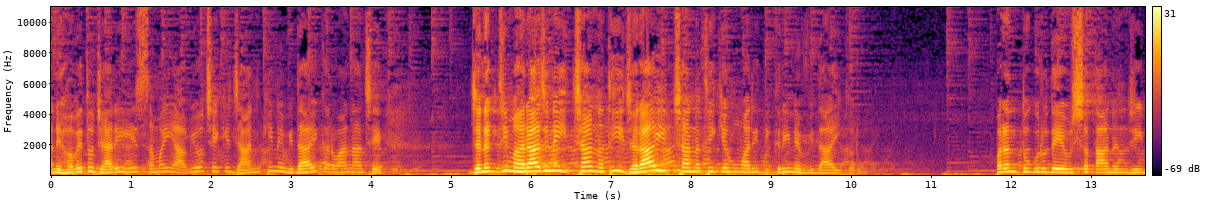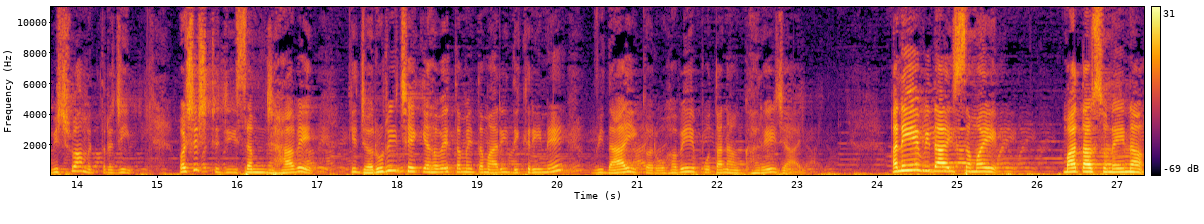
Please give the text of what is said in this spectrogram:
અને હવે તો જ્યારે એ સમય આવ્યો છે કે જાનકીને વિદાય કરવાના છે, જનકજી મહારાજને ઈચ્છા નથી, જરાય ઈચ્છા નથી કે હું મારી દીકરીને વિદાય કરું. પરંતુ ગુરુદેવ શતાનંદજી વિશ્વામિત્રજી, વશિષ્ઠજી સમજાવે કે જરૂરી છે કે હવે તમે તમારી દીકરીને વિદાય કરો, હવે પોતાના ઘરે જાય. અને એ વિદાય સમયે માતા સુનૈના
